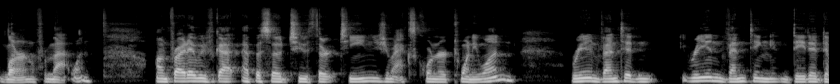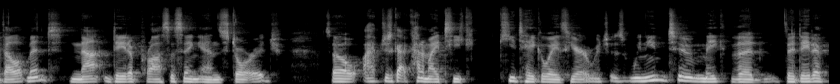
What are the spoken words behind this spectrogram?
learn from that one. On Friday, we've got episode 213, Zhamak's Corner 21, reinvented reinventing data development, not data processing and storage. So I've just got kind of my t- key takeaways here, which is we need to make the, the data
